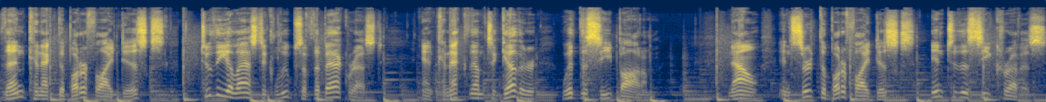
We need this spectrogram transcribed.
Then connect the butterfly discs to the elastic loops of the backrest and connect them together with the seat bottom. Now, insert the butterfly discs into the seat crevice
